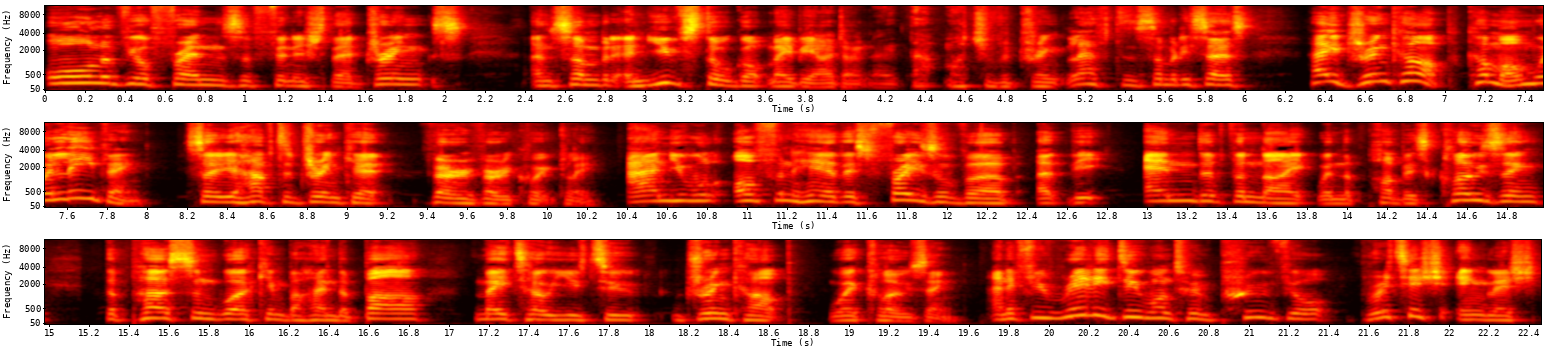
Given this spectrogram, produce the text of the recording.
all of your friends have finished their drinks and somebody, and you've still got maybe, I don't know, that much of a drink left, and somebody says, Hey, drink up. Come on, we're leaving. So you have to drink it very, very quickly. And you will often hear this phrasal verb at the end of the night when the pub is closing the person working behind the bar may tell you to drink up, we're closing. And if you really do want to improve your British English,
